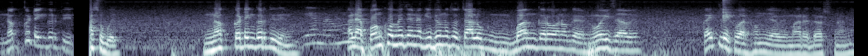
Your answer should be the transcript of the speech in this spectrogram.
નક કટિંગ કરતી આ શું બોલ? નક કટિંગ કરતી હતી ને? અને આ પંખો મેં તેને કીધું નતો ચાલુ બંધ કરવાનો કે નોઈઝ આવે? કેટલીક વાર સમજાવી મારે દર્શનાને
